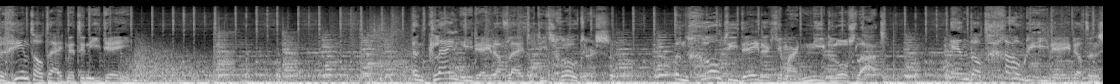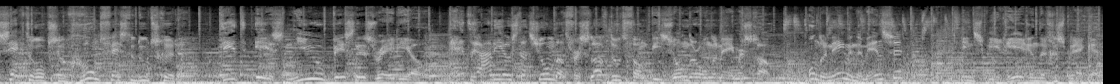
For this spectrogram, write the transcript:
begint altijd met een idee. Een klein idee dat leidt tot iets groters. Een groot idee dat je maar niet loslaat. En dat gouden idee dat een sector op zijn grondvesten doet schudden. Dit is Nieuw Business Radio. Het radiostation dat verslag doet van bijzonder ondernemerschap. Ondernemende mensen, inspirerende gesprekken.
